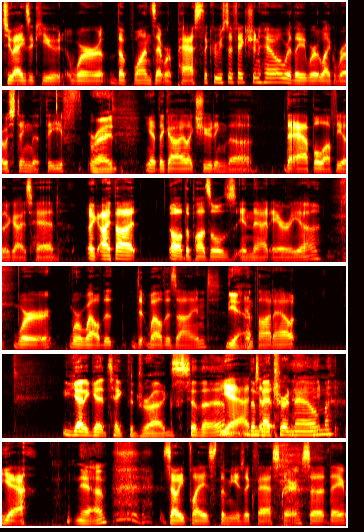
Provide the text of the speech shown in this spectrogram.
to execute were the ones that were past the crucifixion hill, where they were like roasting the thief. right. You had the guy like shooting the the apple off the other guy's head. Like I thought all the puzzles in that area were were well de- well designed Yeah. and thought out. You got to get take the drugs to the Yeah, the to the- metronome. Yeah. Yeah. so he plays the music faster so that they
